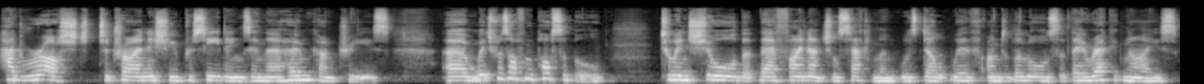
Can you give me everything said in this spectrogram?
had rushed to try and issue proceedings in their home countries, um, which was often possible to ensure that their financial settlement was dealt with under the laws that they recognise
